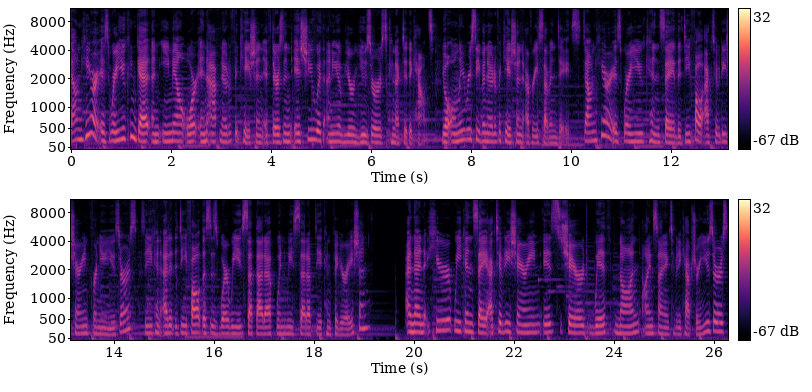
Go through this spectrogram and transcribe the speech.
Down here is where you can get an email or in-app notification if there's an issue with any of your users' connected accounts. You'll only receive a notification every seven days. Down here is where you can say the default activity sharing for new users. So you can edit the default. This is where we set that up when we set up the configuration. And then here we can say activity sharing is shared with non-Einstein activity capture users.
